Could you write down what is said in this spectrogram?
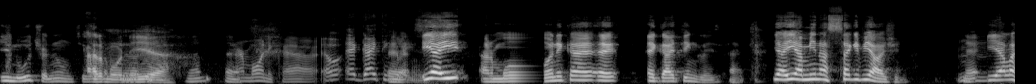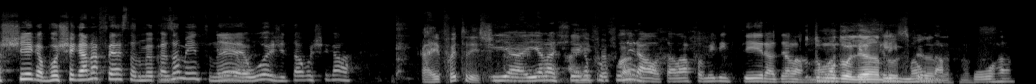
inútil, ele não tinha Harmonia. né? É. Harmônica. É, é, é gaita em É. inglês. E aí, harmônica é, é, é gaita em inglês. é. E aí a mina segue viagem. Né? Uhum. E ela chega, vou chegar na festa do meu casamento, né? É, Hoje e tal, vou chegar lá. Aí foi triste. E aí ela chega Aí pro foi foda. funeral, tá lá a família inteira dela. Todo morta, mundo olhando, climão da esperando. porra.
